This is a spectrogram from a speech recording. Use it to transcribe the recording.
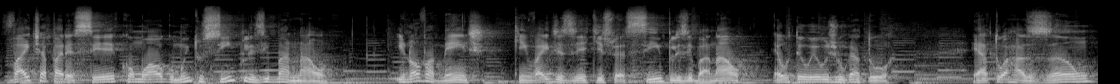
vai te aparecer como algo muito simples e banal. E novamente, quem vai dizer que isso é simples e banal é o teu eu julgador. É a tua razão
